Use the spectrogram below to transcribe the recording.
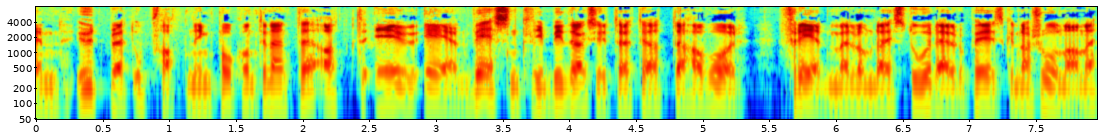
en utbredt oppfatning på kontinentet at EU er en vesentlig bidragsyter til at det har vært fred mellom de store europeiske nasjonene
